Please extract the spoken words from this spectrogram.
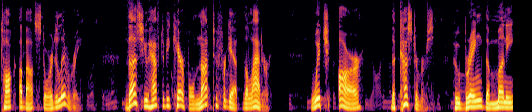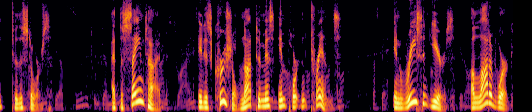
talk about store delivery. Thus, you have to be careful not to forget the latter, which are the customers who bring the money to the stores. At the same time, it is crucial not to miss important trends. In recent years, a lot of work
